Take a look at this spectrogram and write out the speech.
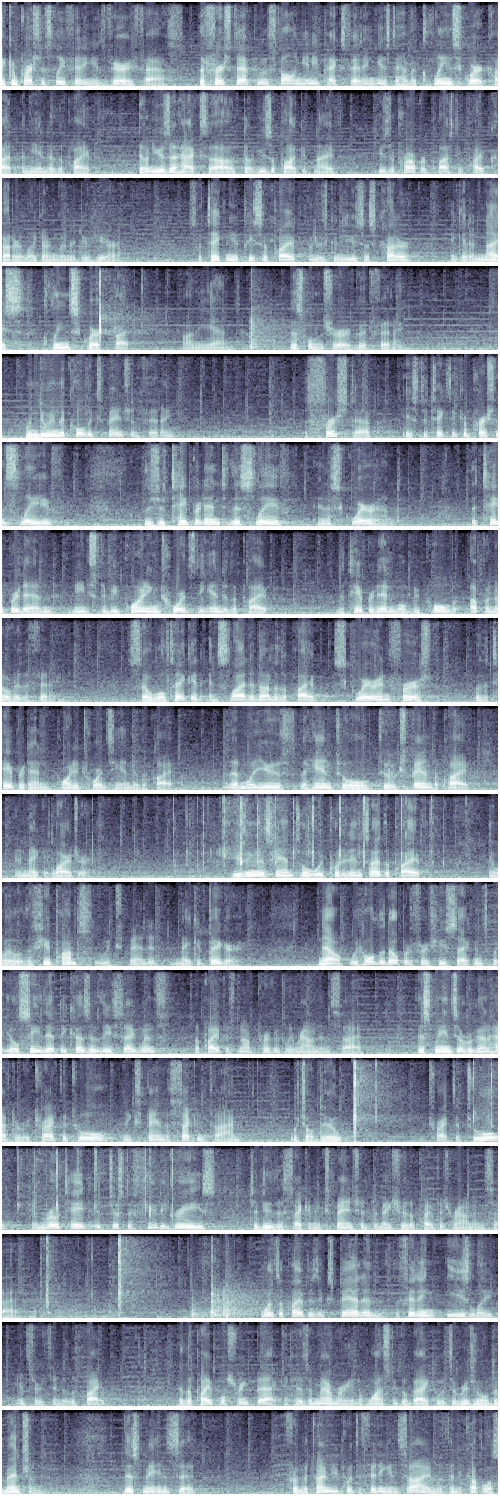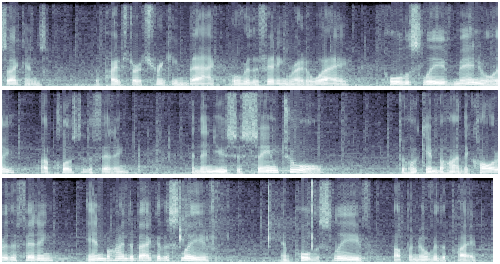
The compression sleeve fitting is very fast. The first step to installing any PEX fitting is to have a clean square cut on the end of the pipe. Don't use a hacksaw, don't use a pocket knife, use a proper plastic pipe cutter like I'm going to do here. So taking a piece of pipe, I'm just going to use this cutter and get a nice clean square cut on the end. This will ensure a good fitting. When doing the cold expansion fitting, the first step is to take the compression sleeve. There's a tapered end to this sleeve and a square end. The tapered end needs to be pointing towards the end of the pipe. The tapered end will be pulled up and over the fitting. So we'll take it and slide it onto the pipe, square end first, with the tapered end pointed towards the end of the pipe. Then we'll use the hand tool to expand the pipe and make it larger. Using this hand tool, we put it inside the pipe, and with a few pumps, we expand it and make it bigger. Now, we hold it open for a few seconds, but you'll see that because of these segments, the pipe is not perfectly round inside. This means that we're going to have to retract the tool and expand a second time, which I'll do retract the tool, and rotate it just a few degrees to do the second expansion to make sure the pipe is round inside. Once the pipe is expanded, the fitting easily inserts into the pipe. Now the pipe will shrink back. It has a memory and it wants to go back to its original dimension. This means that from the time you put the fitting inside, within a couple of seconds, the pipe starts shrinking back over the fitting right away. Pull the sleeve manually up close to the fitting, and then use the same tool to hook in behind the collar of the fitting and behind the back of the sleeve and pull the sleeve up and over the pipe.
